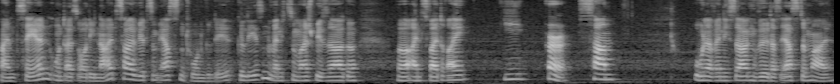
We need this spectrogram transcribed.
Beim Zählen und als Ordinalzahl wird es im ersten Ton gele gelesen. Wenn ich zum Beispiel sage äh, 1, 2, 3, i, er, san. Oder wenn ich sagen will, das erste Mal,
